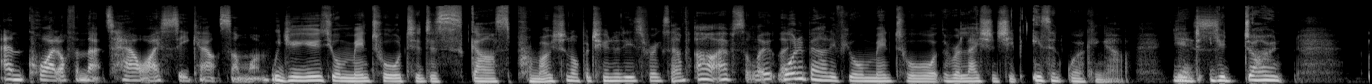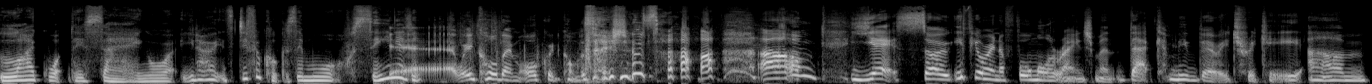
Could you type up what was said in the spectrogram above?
And quite often that's how I seek out someone. Would you use your mentor to discuss promotion opportunities, for example? Oh, absolutely. What about if your mentor, the relationship isn't working out? You, Yes. you don't like what they're saying, or, you know, it's difficult because they're more seniors. Uh, we call them awkward conversations. um, yes. So if you're in a formal arrangement, that can be very tricky. Um,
